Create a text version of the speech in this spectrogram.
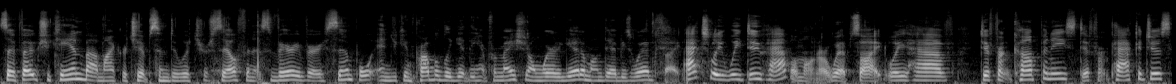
So, folks, you can buy microchips and do it yourself, and it's very, very simple. And you can probably get the information on where to get them on Debbie's website. Actually, we do have them on our website. We have different companies, different packages,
